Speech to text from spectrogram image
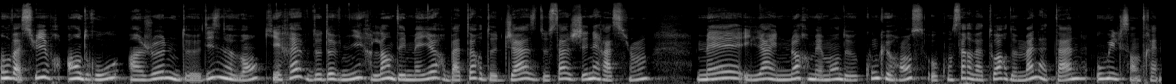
On va suivre Andrew, un jeune de 19 ans qui rêve de devenir l'un des meilleurs batteurs de jazz de sa génération, mais il y a énormément de concurrence au conservatoire de Manhattan où il s'entraîne.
